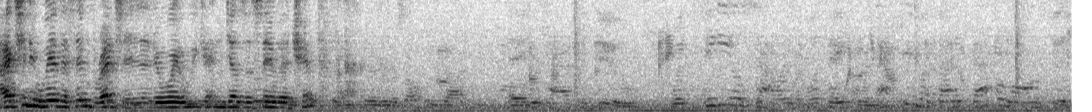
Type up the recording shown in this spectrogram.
actually, we're the same branch. Is it the way we can just save a trip? as a result, we've got a This has to do with CEO salaries and what they earn. That seems like that, that belongs to the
